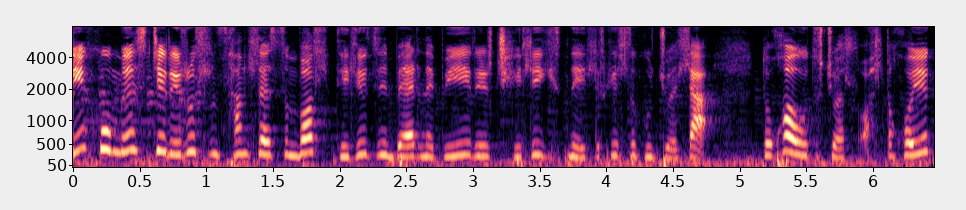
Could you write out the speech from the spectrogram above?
Ийхүү мессежээр ирүүлсэн санал байсан бол телевизийн байрнаа биеэр ирж хэлийг гиснэ илэрхийлсэн хүнж байла. Тухайн үзэгч бол Олтон хуйг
